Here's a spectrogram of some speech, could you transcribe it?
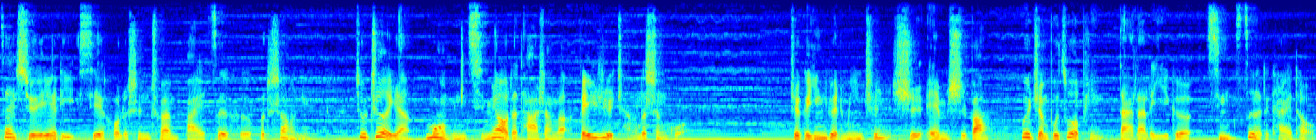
在雪夜里邂逅了身穿白色和服的少女，就这样莫名其妙地踏上了非日常的生活。这个音乐的名称是 M 十八。为整部作品带来了一个青涩的开头。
